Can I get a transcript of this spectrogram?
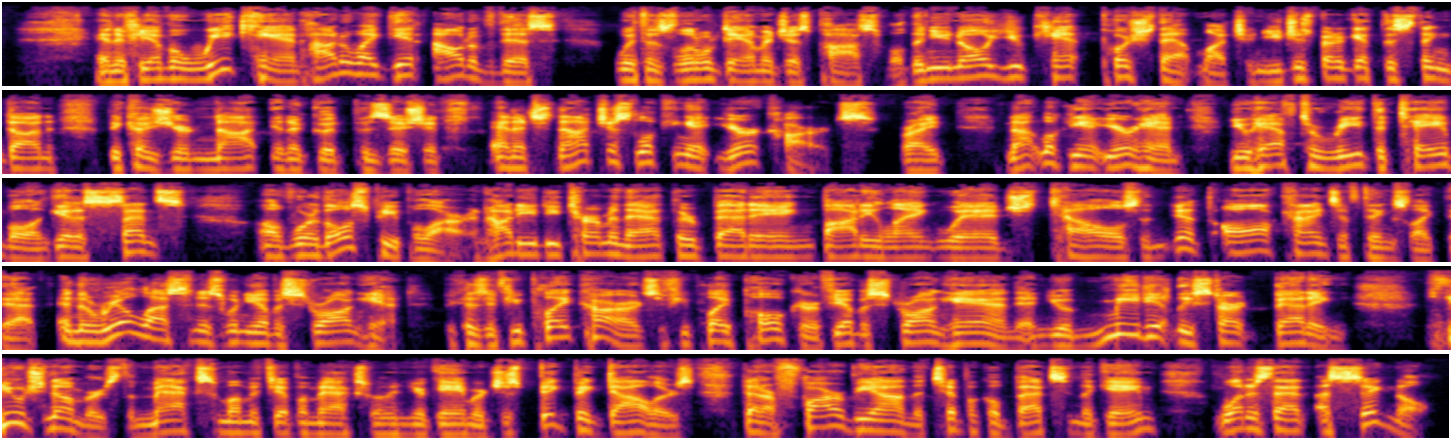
And if you have a weak hand, how do I get out of this with as little damage as possible? Then you know you can't push that much and you just better get this thing done because you're not in a good position. And it's not just looking at your cards, right? Not looking at your hand. You have to read the table and get a sense of where those people are. And how do you determine that? They're betting, body language, tells, and all kinds of things like that. And the real lesson is when you have a strong hand, because if you play cards, if you play poker, if you have a strong hand and you immediately start betting huge numbers, the maximum, if you have a maximum in your game, or just big, big dollars that are far beyond the typical bets in the game, what is that a signal?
